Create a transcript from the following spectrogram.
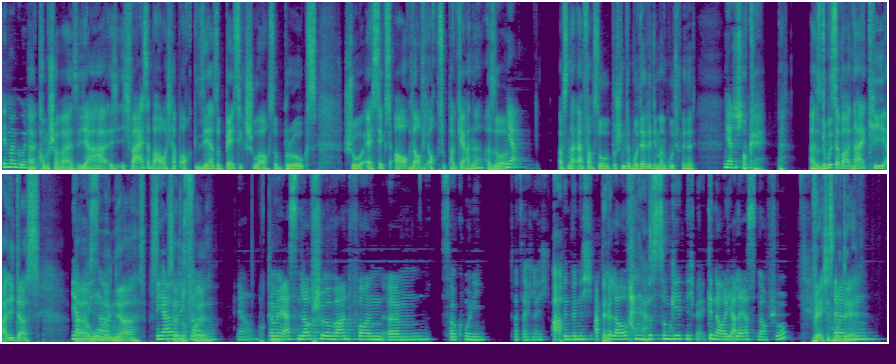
Immer gut. Äh, komischerweise, ja, ich, ich weiß aber auch, ich habe auch sehr so Basic-Schuhe, auch so Brooks, Schuhe Essex auch, laufe ich auch super gerne. Also, ja. das sind halt einfach so bestimmte Modelle, die man gut findet. ja, das stimmt. Okay. Also, du bist aber Nike, Adidas, Ja, äh, Woman, sagen. ja. Du bist, Ja, bist würde so ich voll. sagen. Ja. Okay. Meine ersten Laufschuhe waren von ähm, Saucony tatsächlich. Ah, Den bin ich abgelaufen bis zum geht nicht mehr. Genau, die allerersten Laufschuhe. Welches Modell? Ähm,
